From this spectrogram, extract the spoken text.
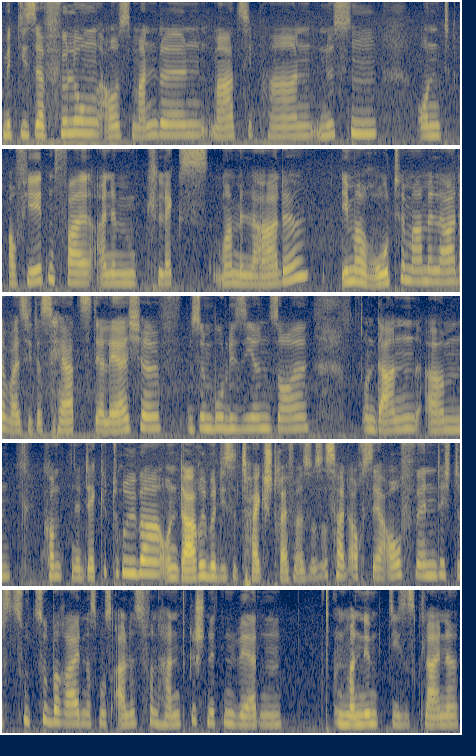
mit dieser Füllung aus Mandeln, Marzipan, Nüssen und auf jeden Fall einem Klecks Marmelade. Immer rote Marmelade, weil sie das Herz der Lerche symbolisieren soll und dann ähm, kommt eine Decke drüber und darüber diese Teigstreifen. Also es ist halt auch sehr aufwendig, das zuzubereiten. Das muss alles von Hand geschnitten werden. Und man nimmt dieses kleine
